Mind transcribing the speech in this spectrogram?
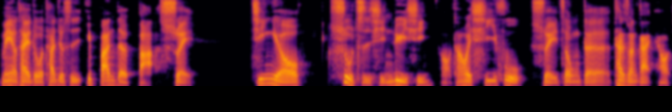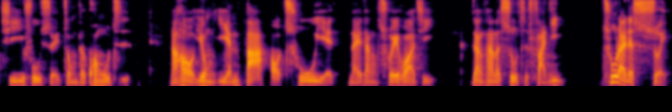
没有太多，它就是一般的把水精油树脂型滤芯哦，它会吸附水中的碳酸钙，哦，吸附水中的矿物质，然后用盐巴哦，粗盐来当催化剂，让它的树脂反应出来的水。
